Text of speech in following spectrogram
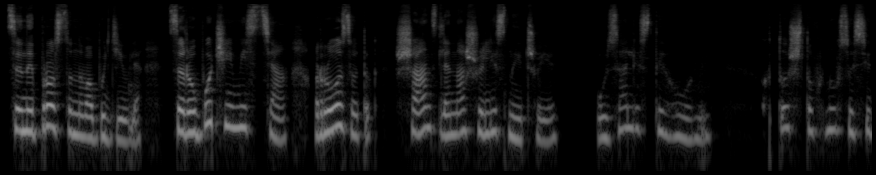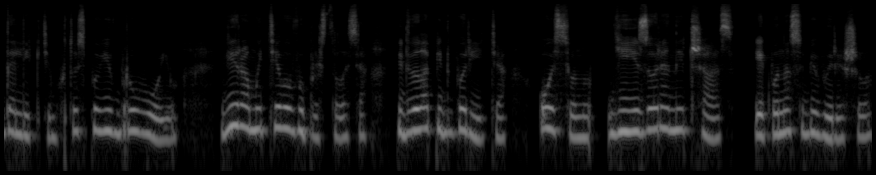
Це не просто нова будівля, це робочі місця, розвиток, шанс для нашої лісничої. У залі стигомін. Хтось штовхнув сусіда ліктем, хтось повів бровою. Віра миттєво випросталася, підвела підборіддя. Ось воно, її зоряний час, як вона собі вирішила.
